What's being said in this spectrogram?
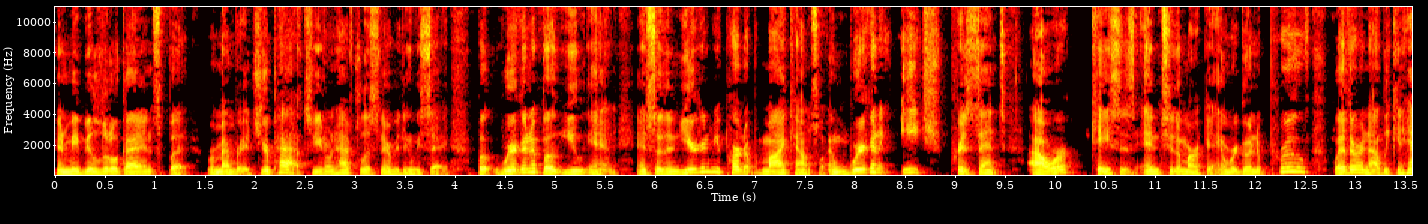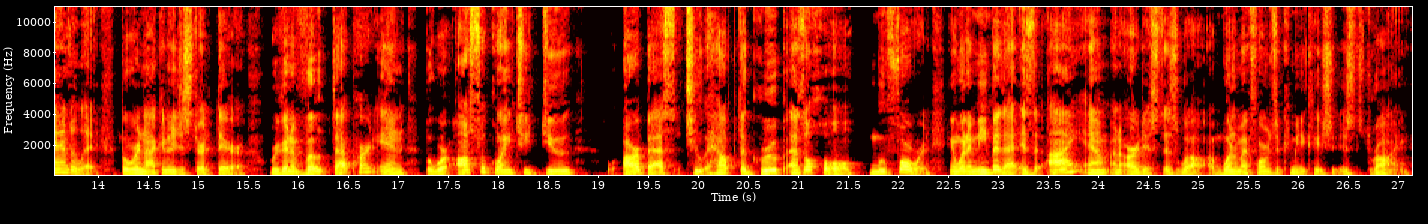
and maybe a little guidance, but remember, it's your path, so you don't have to listen to everything we say. But we're going to vote you in. And so then you're going to be part of my council, and we're going to each present our cases into the market, and we're going to prove whether or not we can handle it. But we're not going to just start there. We're going to vote that part in, but we're also going to do our best to help the group as a whole move forward. And what I mean by that is that I am an artist as well. One of my forms of communication is drawing.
